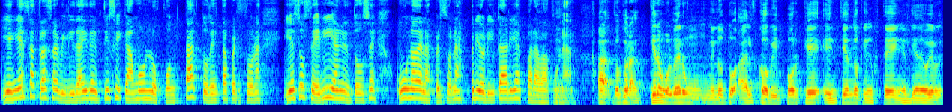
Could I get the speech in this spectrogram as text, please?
y en esa trazabilidad identificamos los contactos de esta persona y eso serían entonces una de las personas prioritarias para vacunar. Ah, doctora, quiero volver un minuto al COVID porque entiendo que usted en el día de hoy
